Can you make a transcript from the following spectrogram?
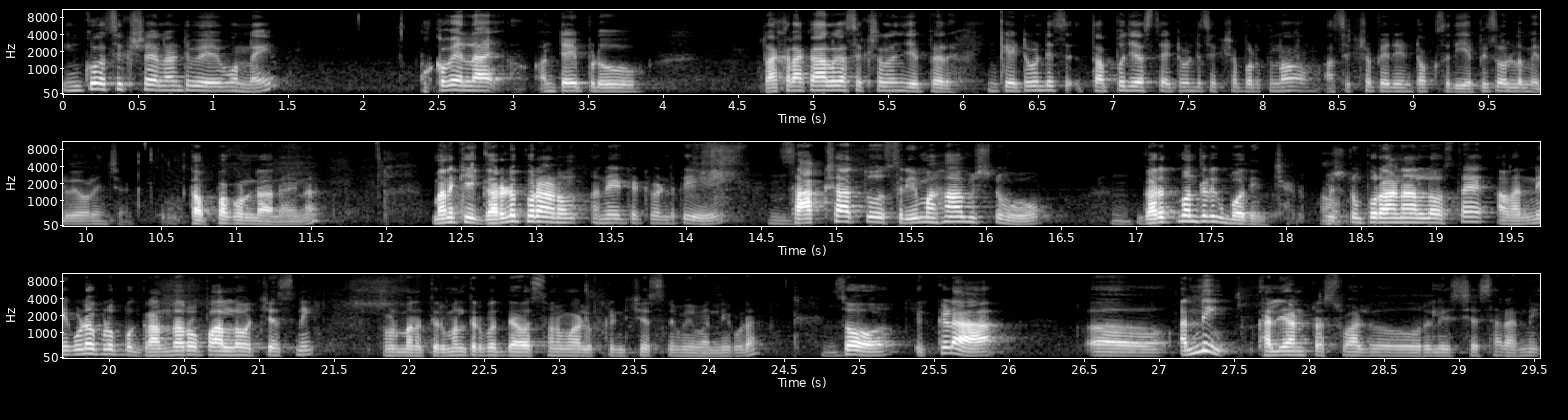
ఇంకో శిక్ష ఎలాంటివి ఏవి ఉన్నాయి? ఒకవేళ అంటే ఇప్పుడు రకరకాలుగా శిక్షలు అని చెప్పారు. ఇంకా ఎటువంటి తప్పు చేస్తే ఎటువంటి శిక్ష పడుతున్నో ఆ శిక్ష పేరు ఏంటో ఒకసారి ఈ ఎపిసోడ్లో మీరు వివరించండి. తప్పకుండా నాయన. మనకి గరుడ పురాణం అనేటటువంటిది సాక్షాత్తు శ్రీ మహావిష్ణువు గరుత్మంతుడికి బోధించాడు. విష్ణు పురాణాల్లో వస్తాయి. అవన్నీ కూడా ఇప్పుడు గ్రంథ రూపాల్లో వచ్చేసినాయి. ఇప్పుడు మన తిరుమల తిరుపతి దేవస్థానం వాళ్ళు ప్రింట్ చేసినవి ఇవన్నీ కూడా. సో ఇక్కడ అన్నీ కళ్యాణ్ ప్రెస్ వాళ్ళు రిలీజ్ చేశారు అన్నీ.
